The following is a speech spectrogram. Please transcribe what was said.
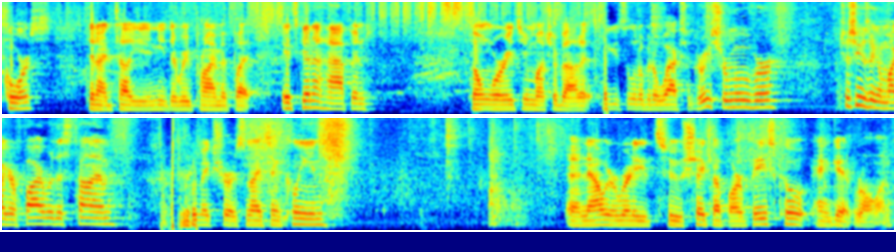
coarse, then I'd tell you you need to reprime it, but it's gonna happen. Don't worry too much about it. Use a little bit of wax or grease remover. Just using a microfiber this time to make sure it's nice and clean. And now we're ready to shake up our base coat and get rolling.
